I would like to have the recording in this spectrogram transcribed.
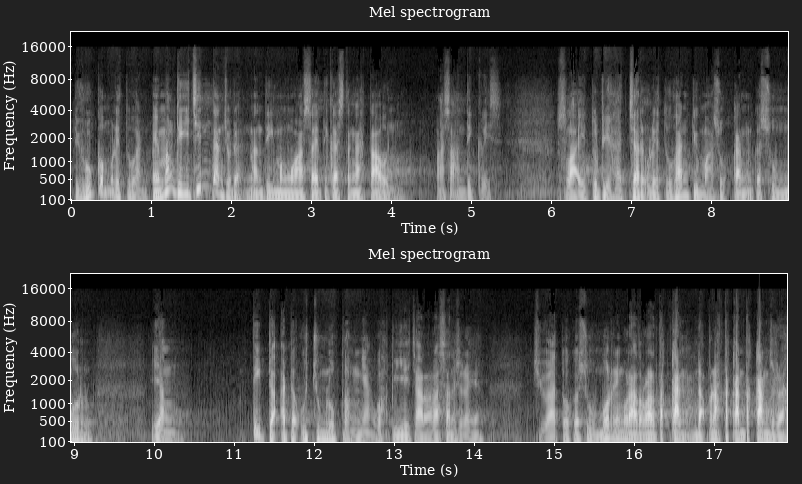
dihukum oleh Tuhan. Memang diizinkan sudah nanti menguasai tiga setengah tahun masa antikris. Setelah itu dihajar oleh Tuhan, dimasukkan ke sumur yang tidak ada ujung lubangnya. Wah piye cara rasanya sudah ya. Jatuh ke sumur yang ora tekan, tidak pernah tekan-tekan sudah.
